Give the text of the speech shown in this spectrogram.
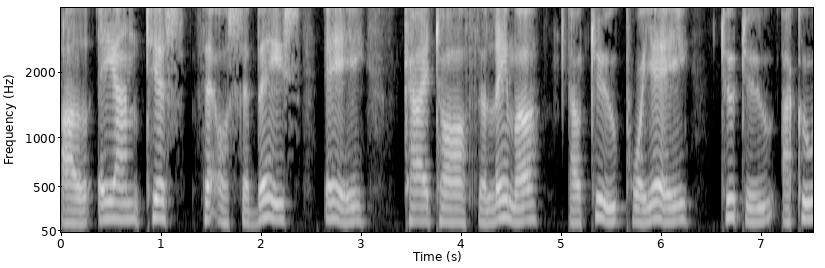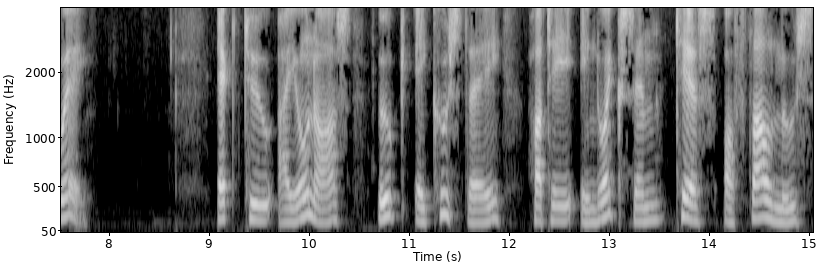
al ean tis theosebes e, kai ta thelema autu poie tutu acue. Ec tu ionos uk ecuste hoti enoixen tis ophthalmus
